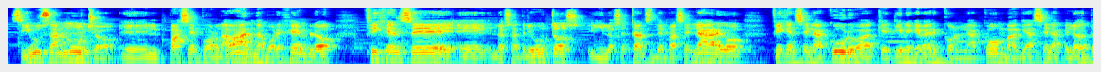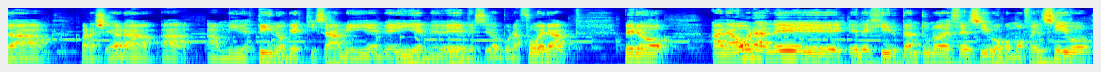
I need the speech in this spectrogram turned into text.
si usan mucho el pase por la banda, por ejemplo, fíjense eh, los atributos y los stats de pase largo, fíjense la curva que tiene que ver con la comba que hace la pelota para llegar a, a mi destino, que es quizá mi MI, MD, MCO por afuera. Pero a la hora de elegir tanto uno defensivo como ofensivo,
